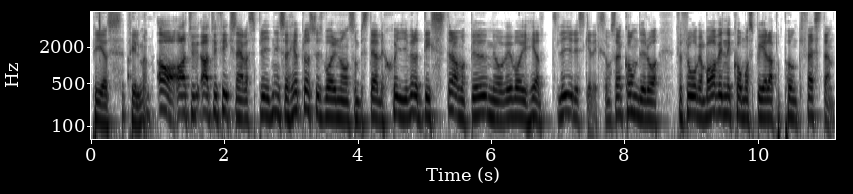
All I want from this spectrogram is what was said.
PS-filmen. ja, att vi, att vi fick sån jävla spridning. Så helt plötsligt var det någon som beställde skivor och distrade dem uppe i Umeå och vi var ju helt lyriska liksom. Sen kom det då förfrågan, bara vill ni komma och spela på punkfesten?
